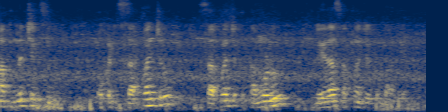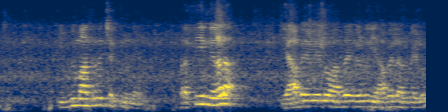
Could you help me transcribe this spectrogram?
మాత్రమే చెక్స్ ఒకటి సర్పంచు సర్పంచ్ తమ్ముడు లేదా సర్పంచ్ భార్య. ఇవి మాత్రమే చెక్కులు ఉన్నాయి ప్రతి నెల యాభై వేలు అరవై వేలు యాభై వేలు అరవై వేలు.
